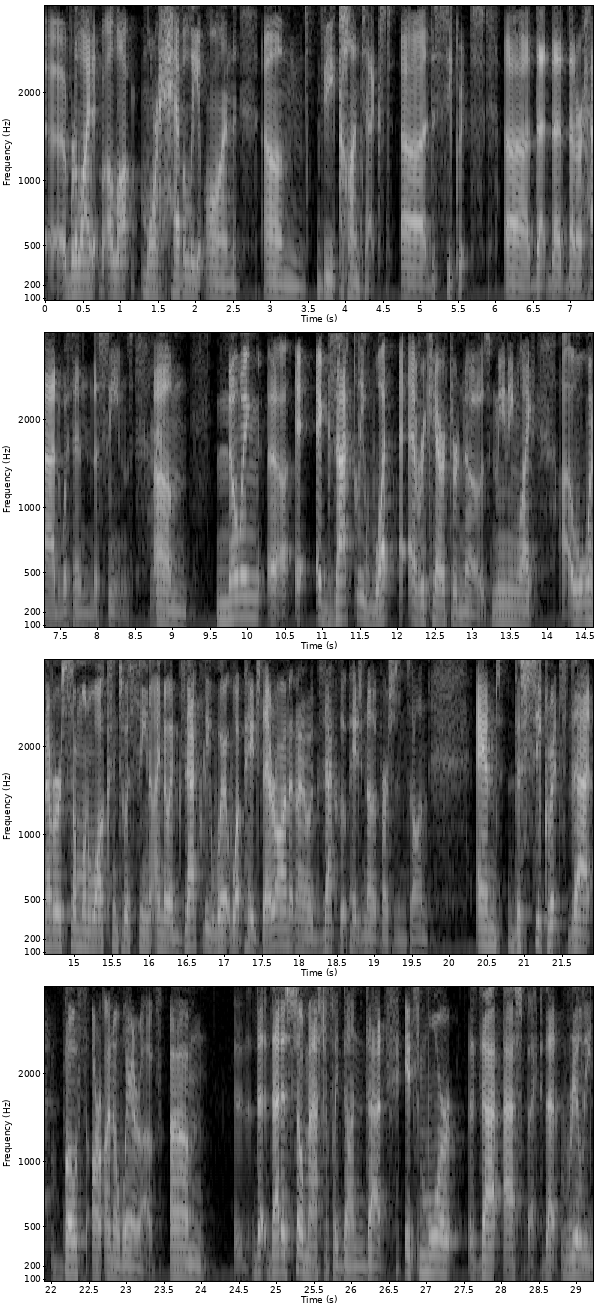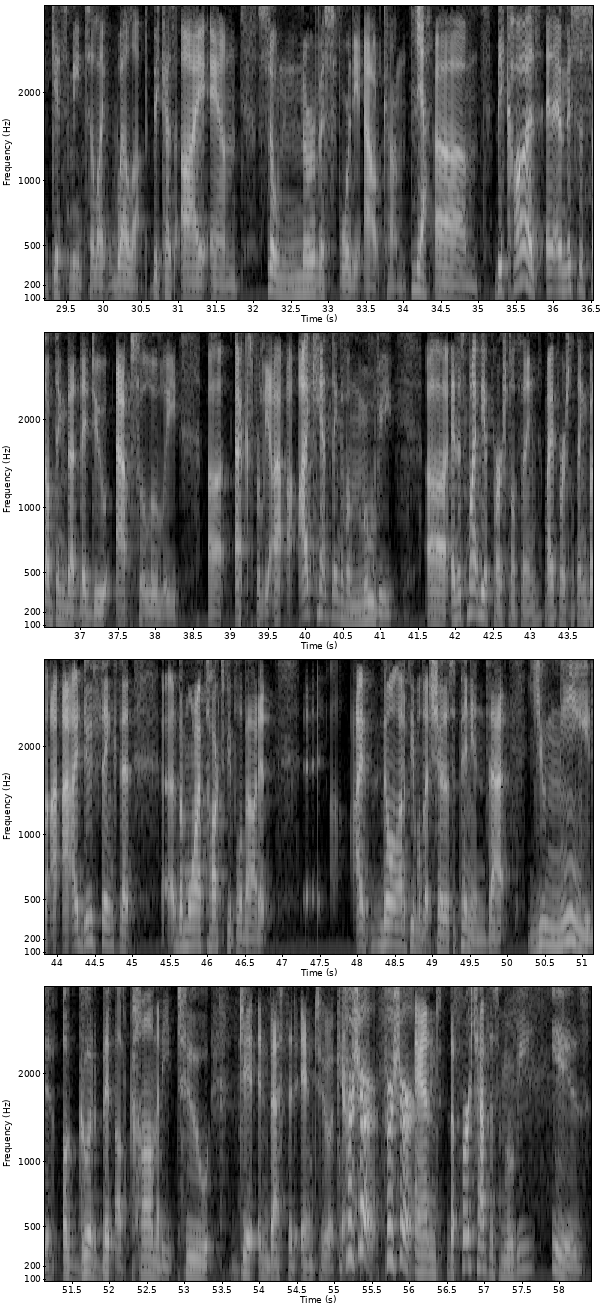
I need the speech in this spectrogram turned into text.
uh, relied a lot more heavily on um, the context, uh, the secrets uh, that, that that are had within the scenes. Um, knowing uh, exactly what every character knows, meaning like uh, whenever someone walks into a scene, I know exactly where what page they're on, and I know exactly what page another person's on, and the secrets that both are unaware of. Um, th- that is so masterfully done that it's more that aspect that really gets me to like well up because I am so nervous for the outcome. Yeah. Um, because and, and this is something that they do absolutely uh, expertly. I I- can't think of a movie. Uh, and this might be a personal thing, my personal thing, but I, I I do think that uh, the more I've talked to people about it, I know a lot of people that share this opinion that you need a good bit of comedy to get invested into a character. For sure, for sure. And the first half of this movie is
